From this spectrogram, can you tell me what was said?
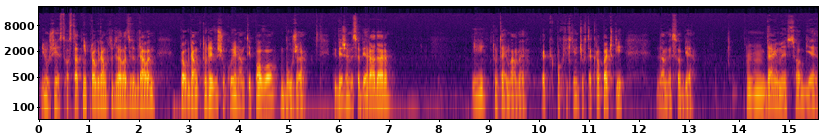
już jest ostatni program, który dla Was wybrałem. Program, który wyszukuje nam typowo burzę. Wybierzemy sobie radar i tutaj mamy, jak po kliknięciu w te kropeczki, damy sobie Mm, dajmy sobie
